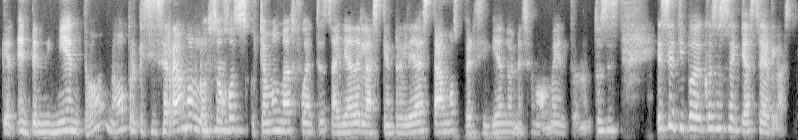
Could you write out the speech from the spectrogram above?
que, entendimiento, ¿no? Porque si cerramos los ojos, escuchamos más fuentes allá de las que en realidad estamos percibiendo en ese momento, ¿no? Entonces, ese tipo de cosas hay que hacerlas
